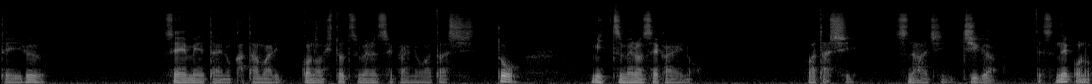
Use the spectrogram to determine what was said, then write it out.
ている生命体の塊この一つ目の世界の私と三つ目の世界の私すなわち自我ですねこの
